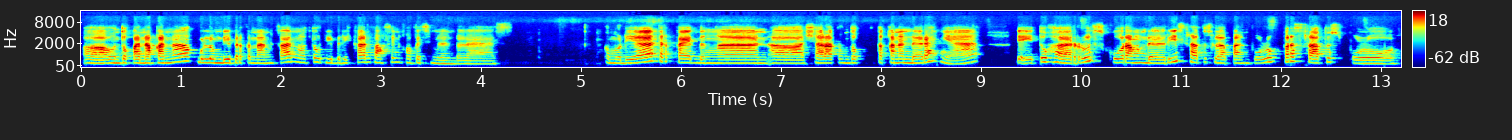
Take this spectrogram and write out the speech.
Uh, untuk anak-anak belum diperkenankan untuk diberikan vaksin COVID-19. Kemudian terkait dengan uh, syarat untuk tekanan darahnya, yaitu harus kurang dari 180 per 110.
